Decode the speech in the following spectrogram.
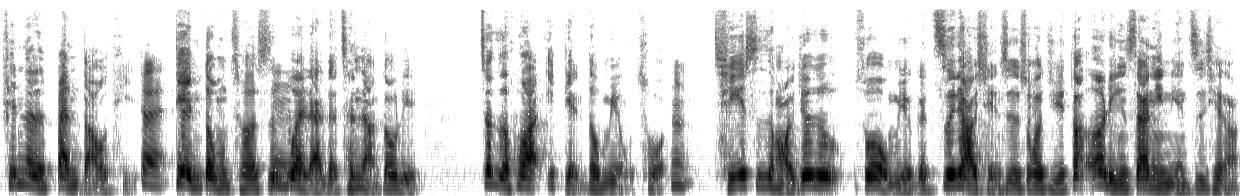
现在的半导体对电动车是未来的成长动力，这个话一点都没有错。嗯，其实哈，就是说我们有个资料显示说，其实到二零三零年之前啊，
